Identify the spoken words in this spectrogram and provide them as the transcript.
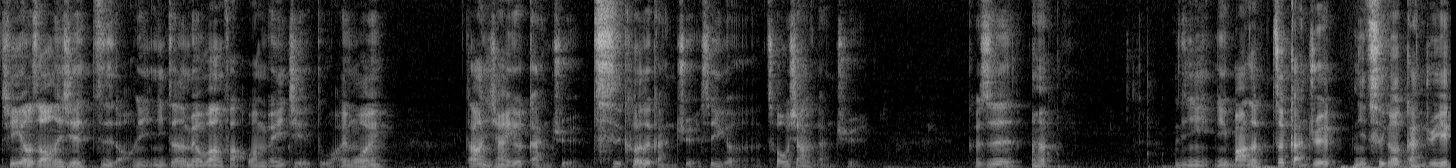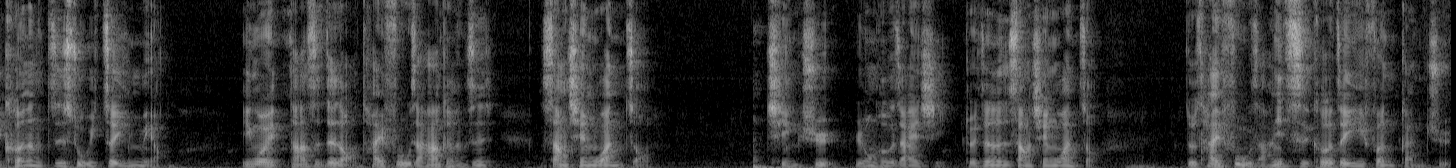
其实有时候那些字哦，你你真的没有办法完美解读啊，因为当你像一个感觉，此刻的感觉是一个抽象的感觉，可是你你把这这感觉，你此刻感觉也可能只属于这一秒，因为它是这种太复杂，它可能是上千万种情绪融合在一起，对，真的是上千万种。就是太复杂，你此刻这一份感觉，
